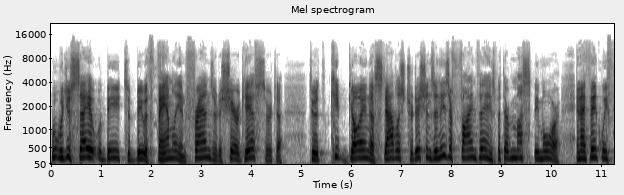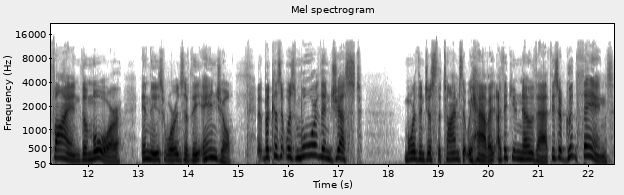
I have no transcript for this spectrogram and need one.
Would you say it would be to be with family and friends or to share gifts or to, to keep going established traditions? And these are fine things, but there must be more. And I think we find the more in these words of the angel. Because it was more than just more than just the times that we have. I, I, think you know that. These are good things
